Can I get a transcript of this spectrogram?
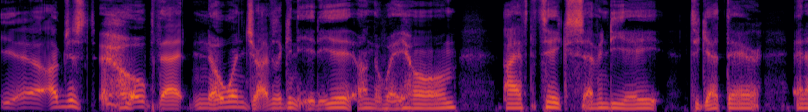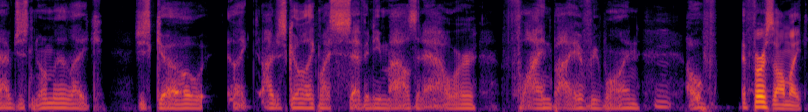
"Yeah, I just hope that no one drives like an idiot on the way home. I have to take 78 to get there, and I'm just normally like just go like I just go like my 70 miles an hour, flying by everyone. Mm. Hope at first I'm like."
